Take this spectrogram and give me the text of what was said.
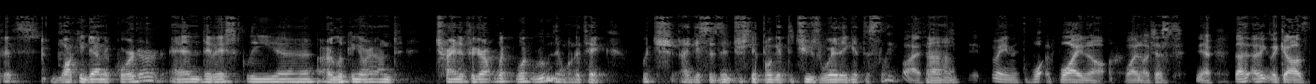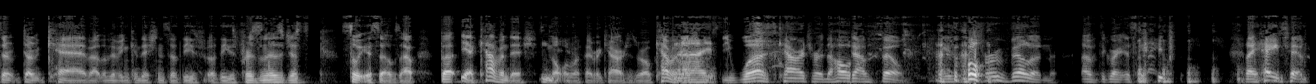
Griffiths walking down a corridor, and they basically uh, are looking around trying to figure out what, what room they want to take. Which I guess is interesting. They'll get to choose where they get to sleep. Well, I think. Um, I mean, wh- why not? Why not just? You know, that, I think the guards don't don't care about the living conditions of these of these prisoners. Just sort yourselves out. But yeah, Cavendish is not one of my favorite characters. Rob Cavendish Nice. is the worst character in the whole damn film. He's the true villain of the Great Escape. I hate him.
